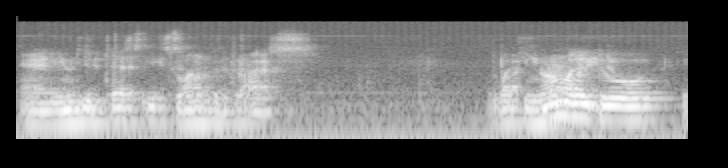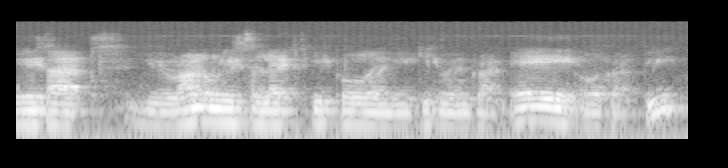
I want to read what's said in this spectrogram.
and you need to test each one of the drugs. What you normally do is that you randomly select people and you give them drug A or drug B.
